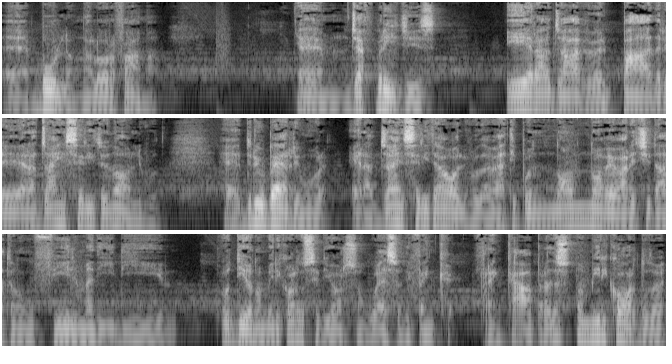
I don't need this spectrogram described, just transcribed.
eh, bolla, una loro fama. Eh, Jeff Bridges era già, aveva il padre, era già inserito in Hollywood. Eh, Drew Barrymore era già inserita a Hollywood, aveva tipo il nonno aveva recitato in un film di, di oddio non mi ricordo se di Orson Welles o di Frank, Frank Capra, adesso non mi ricordo dove,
